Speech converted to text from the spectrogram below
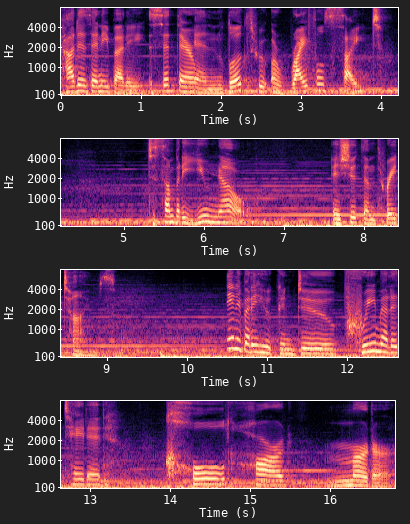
How does anybody sit there and look through a rifle sight to somebody you know and shoot them three times? Anybody who can do premeditated, cold, hard murder,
